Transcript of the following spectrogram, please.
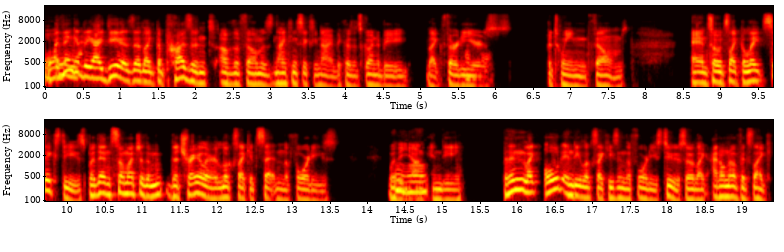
I think and the idea is that like the present of the film is 1969 because it's going to be like 30 Okay. years between films. And so it's like the late 60s, but then so much of the the trailer looks like it's set in the 40s with a young mm-hmm. indie. But then like old indie looks like he's in the 40s too. So like I don't know if it's like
